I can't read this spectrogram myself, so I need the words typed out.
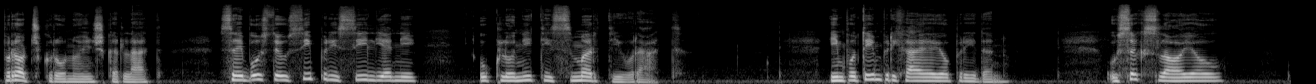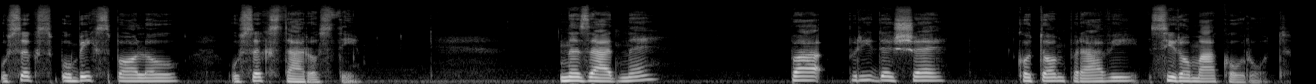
proč krono in škrlat, saj boste vsi prisiljeni ukloniti smrti vrat. In potem prihajajo preden, vseh slojev, vseh obeh spolov, vseh starosti. Na zadnje pa pride še, kot on pravi, siromakov rod.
